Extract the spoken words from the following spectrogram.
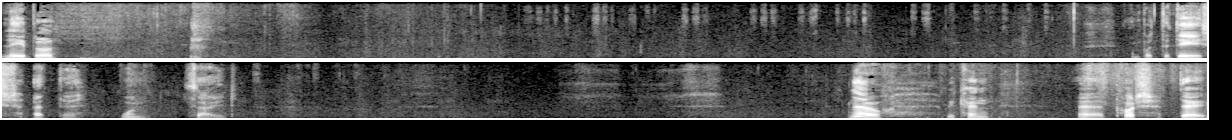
Label. and put the date at the one side. Now, we can uh, put the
